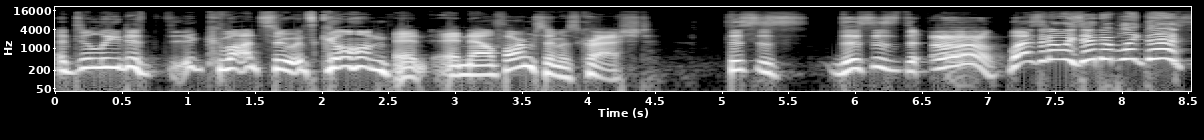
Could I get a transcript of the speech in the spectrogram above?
I deleted Komatsu. It's gone. And and now Farm Sim has crashed. This is this is the. Ugh! Why does it always end up like this?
